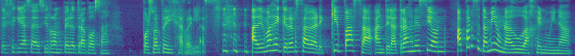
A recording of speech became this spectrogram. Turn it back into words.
Pensé que ibas a decir romper otra cosa. Por suerte dije reglas. Además de querer saber qué pasa ante la transgresión, aparece también una duda genuina.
